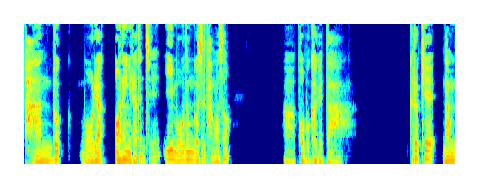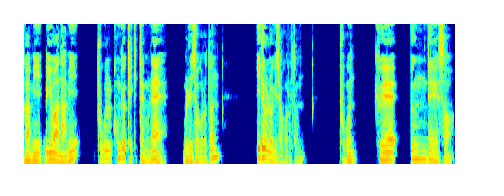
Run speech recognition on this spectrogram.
반북 모략 언행이라든지 이 모든 것을 담아서 아, 보복하겠다. 그렇게 남감이 미와 남이 북을 공격했기 때문에 물리적으로든 이데올로기적으로든 북은 그에 응대해서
